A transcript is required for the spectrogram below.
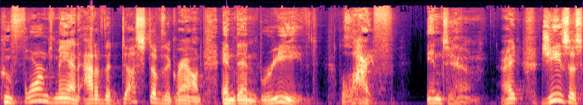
who formed man out of the dust of the ground and then breathed life into him, right? Jesus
